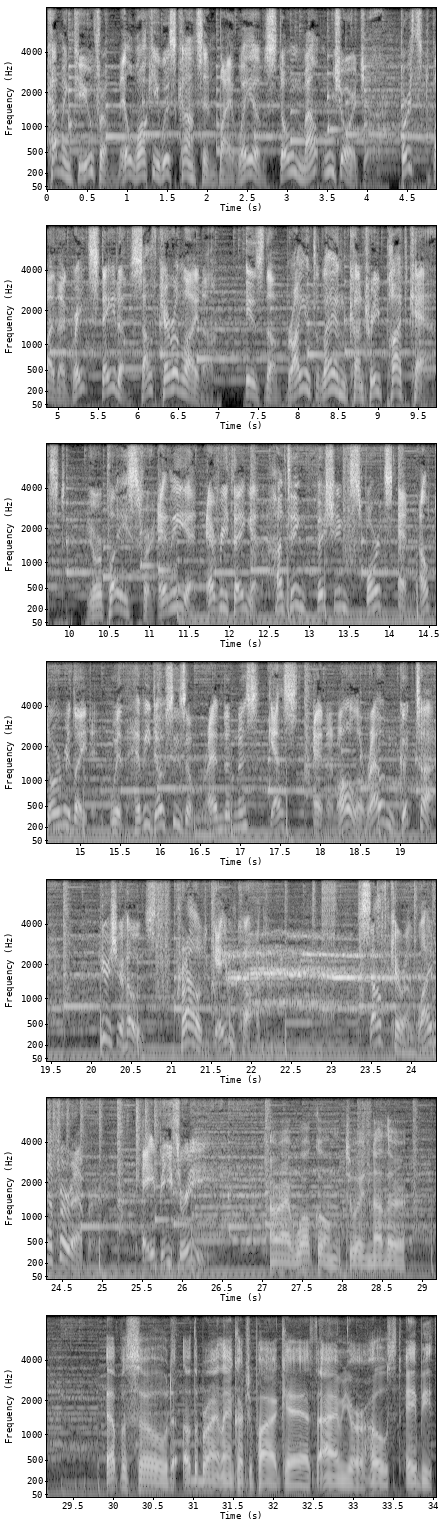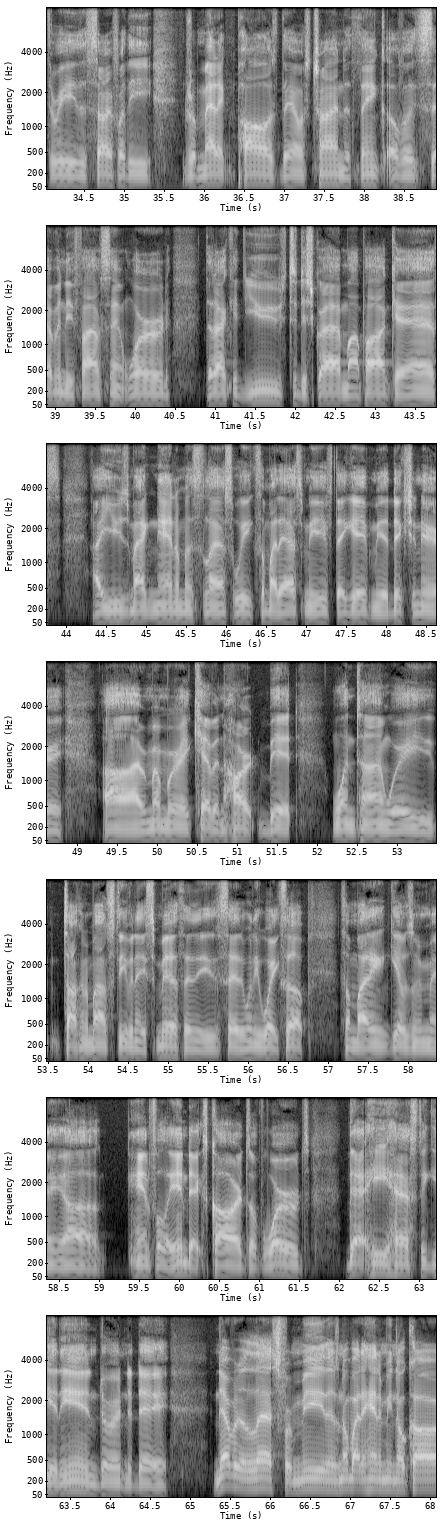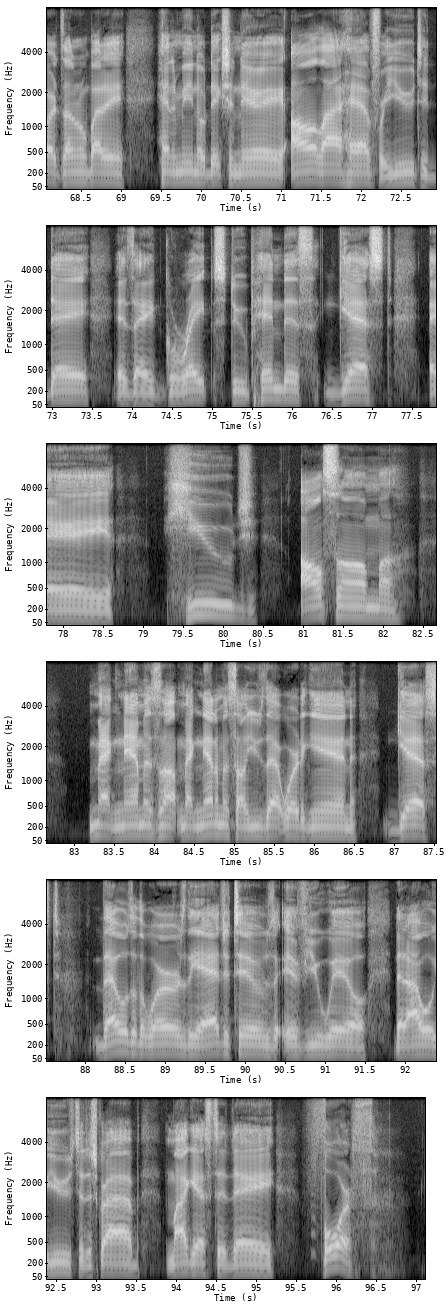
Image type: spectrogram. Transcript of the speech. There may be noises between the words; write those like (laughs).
Coming to you from Milwaukee, Wisconsin by way of Stone Mountain, Georgia. Birthed by the great state of South Carolina is the Bryant Land Country Podcast. Your place for any and everything in hunting, fishing, sports, and outdoor related, with heavy doses of randomness, guests, and an all around good time. Here's your host, proud Gamecock, South Carolina Forever, AB3. All right, welcome to another episode of the Bryant Land Country Podcast. I am your host, AB3. Sorry for the dramatic pause there. I was trying to think of a 75 cent word that I could use to describe my podcast. I used magnanimous last week. Somebody asked me if they gave me a dictionary. Uh, I remember a Kevin Hart bit one time where he talking about Stephen A. Smith, and he said when he wakes up, somebody gives him a uh, handful of index cards of words that he has to get in during the day. Nevertheless, for me, there's nobody handing me no cards. I don't nobody handing me no dictionary. All I have for you today is a great, stupendous guest, a huge, awesome, magnanimous, uh, magnanimous. I'll use that word again. Guest those are the words, the adjectives, if you will, that I will use to describe my guest today. Fourth,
